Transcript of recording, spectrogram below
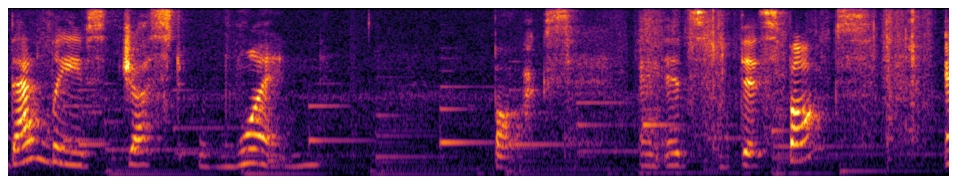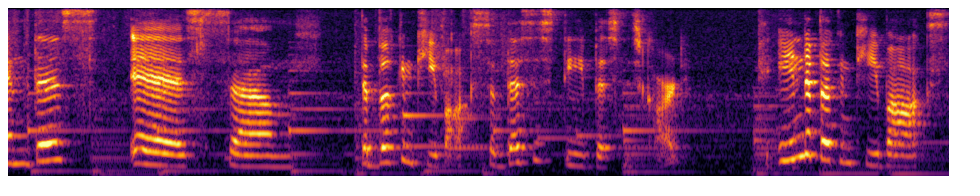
That leaves just one box and it's this box and this is um, the book and tea box. So this is the business card. In the book and tea box,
